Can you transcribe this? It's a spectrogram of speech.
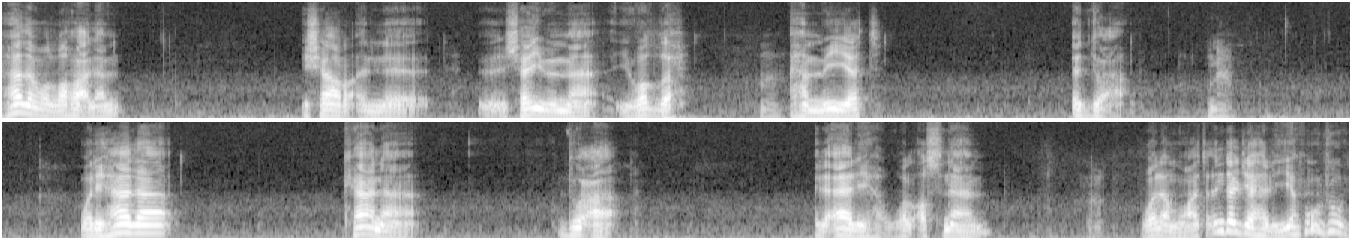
هذا والله أعلم إشارة شيء مما يوضح نعم. أهمية الدعاء. نعم. ولهذا كان دعاء الآلهة والأصنام والأموات عند الجاهلية موجود.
